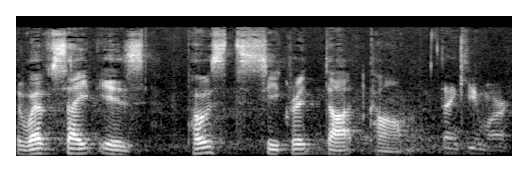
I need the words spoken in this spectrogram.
The website is postsecret.com. Thank you, Mark.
